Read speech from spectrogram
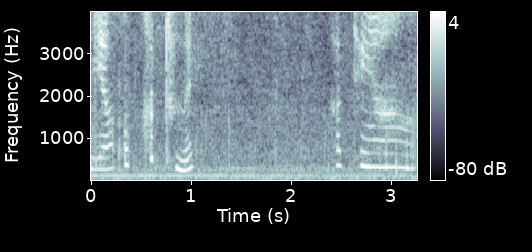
미야, 어 하트네. 하트야.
